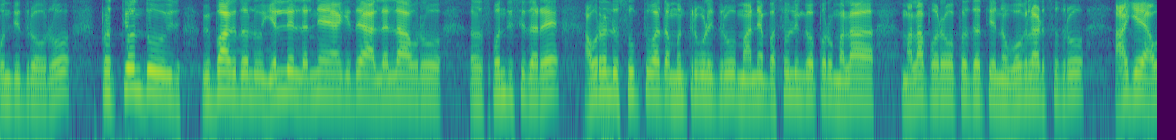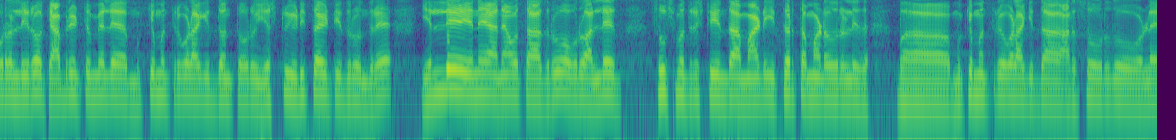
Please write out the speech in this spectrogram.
ಹೊಂದಿದ್ರು ಅವರು. ಪ್ರತಿಯೊಂದು ವಿಭಾಗದಲ್ಲೂ ಎಲ್ಲೆಲ್ಲಿ ಅನ್ಯಾಯ ಆಗಿದೆ ಅಲ್ಲೆಲ್ಲ ಅವರು ಸ್ಪಂದಿಸಿದ್ದಾರೆ. ಅವರಲ್ಲೂ ಸೂಕ್ತವಾದ ಮಂತ್ರಿಗಳಿದ್ದರು ಮಾನ್ಯ ಬಸವಲಿಂಗಪ್ಪರು ಮಲ, ಮಲಾಪರ್ವ ಪದ್ಧತಿಯನ್ನು ಹೋಗಲಾಡಿಸಿದ್ರು. ಹಾಗೆ ಅವರಲ್ಲಿರೋ ಕ್ಯಾಬಿನೆಟ್ ಮೇಲೆ ಮುಖ್ಯಮಂತ್ರಿಗಳಾಗಿದ್ದಂಥವ್ರು ಎಷ್ಟು ಹಿಡಿತಾ ಇಟ್ಟಿದ್ರು ಅಂದರೆ, ಎಲ್ಲೇ ಏನೇ ಅನಾಹುತ ಆದರೂ ಅವರು ಅಲ್ಲೇ ಸೂಕ್ಷ್ಮ ದೃಷ್ಟಿಯಿಂದ ಮಾಡಿ ಇತ್ಯರ್ಥ ಮಾಡೋದರಲ್ಲಿ ಬ, ಮುಖ್ಯಮಂತ್ರಿಗಳಾಗಿದ್ದ ಅರಸು ಅವ್ರದ್ದು ಒಳ್ಳೆ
